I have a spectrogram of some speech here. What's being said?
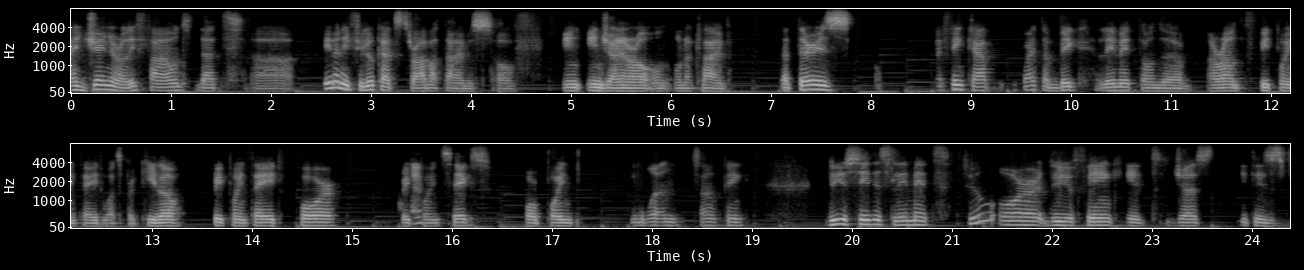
I generally found that uh, even if you look at Strava times of in, in general on, on a climb, that there is, I think, a, quite a big limit on the around 3.8 watts per kilo, 3.8, 4, 3.6, 4.1 something. Do you see this limit too or do you think it just it is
